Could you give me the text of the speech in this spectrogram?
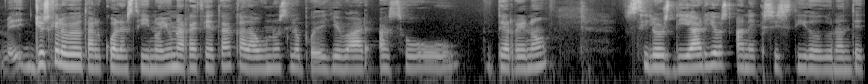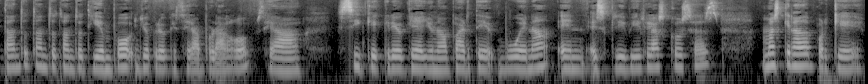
yo es que lo veo tal cual así, no hay una receta, cada uno se lo puede llevar a su terreno. Si los diarios han existido durante tanto, tanto, tanto tiempo, yo creo que será por algo. O sea, sí que creo que hay una parte buena en escribir las cosas, más que nada porque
